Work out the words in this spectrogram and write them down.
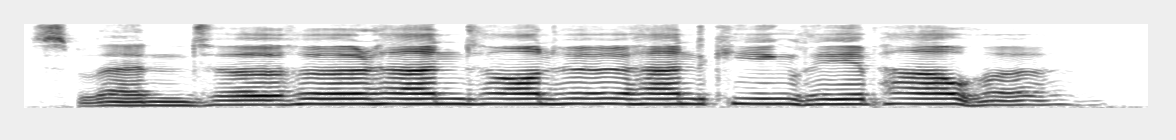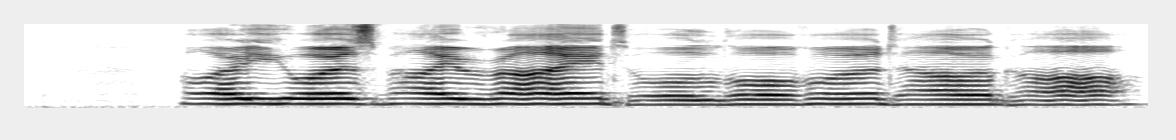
Splendor and honor and kingly power are yours by right, O Lord our God.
